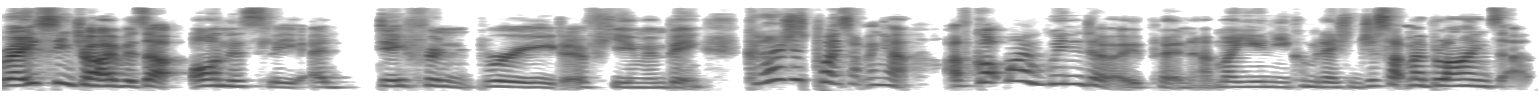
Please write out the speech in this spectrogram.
Racing drivers are honestly a different breed of human being. Can I just point something out? I've got my window open at my uni accommodation, just like my blinds up,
